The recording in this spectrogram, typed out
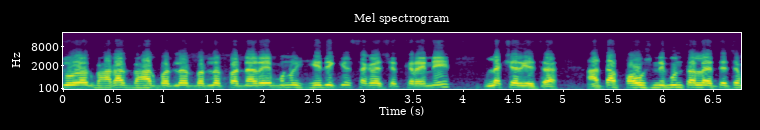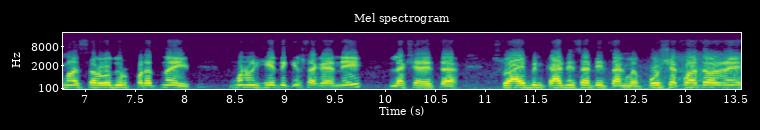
तुरळक भागात भाग बदलत बदलत पडणार आहे. म्हणून हे देखील सगळ्या शेतकऱ्यांनी लक्षात घ्यायचं. आता पाऊस निघून चाललाय त्याच्यामुळे सर्वदूर पडत नाही. म्हणून हे देखील सगळ्यांनी लक्षात घ्यायचं. सोयाबीन काढण्यासाठी चांगलं पोषक वातावरण आहे.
